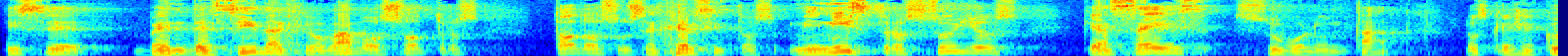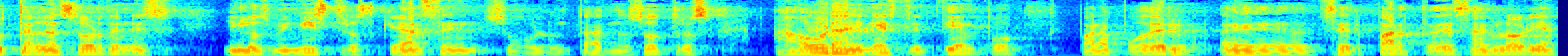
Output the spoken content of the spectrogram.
Dice, bendecida Jehová vosotros, todos sus ejércitos, ministros suyos que hacéis su voluntad, los que ejecutan las órdenes y los ministros que hacen su voluntad. Nosotros ahora en este tiempo, para poder eh, ser parte de esa gloria,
